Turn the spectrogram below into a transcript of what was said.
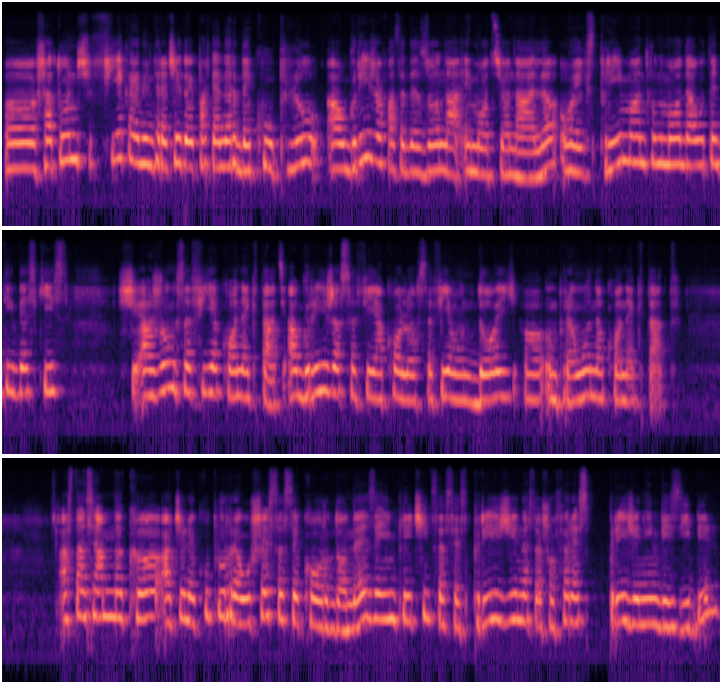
Uh, și atunci, fiecare dintre cei doi parteneri de cuplu au grijă față de zona emoțională, o exprimă într-un mod autentic deschis și ajung să fie conectați. Au grijă să fie acolo, să fie un doi uh, împreună conectat. Asta înseamnă că acele cupluri reușesc să se coordoneze implicit, să se sprijine, să-și ofere sprijin invizibil,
